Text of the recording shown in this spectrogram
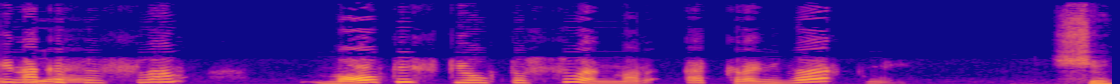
En ek ja. is 'n slim multi-skilled persoon, maar ek kry nie werk nie. Sjoe.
